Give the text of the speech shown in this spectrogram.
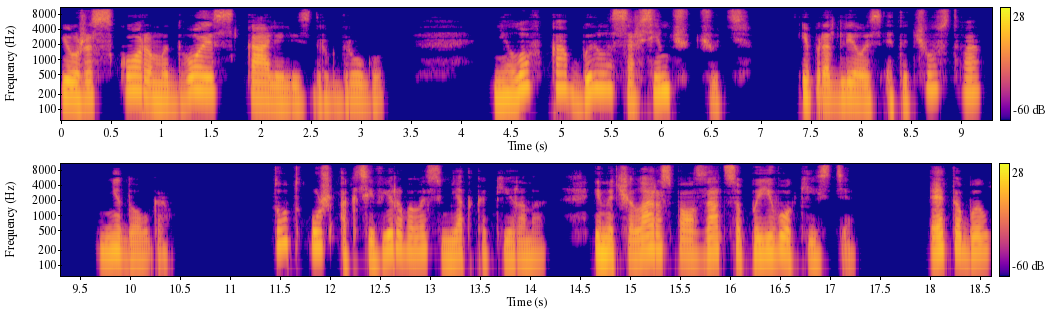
и уже скоро мы двое скалились друг другу. Неловко было совсем чуть-чуть, и продлилось это чувство недолго. Тут уж активировалась метка Кирана и начала расползаться по его кисти. Это был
